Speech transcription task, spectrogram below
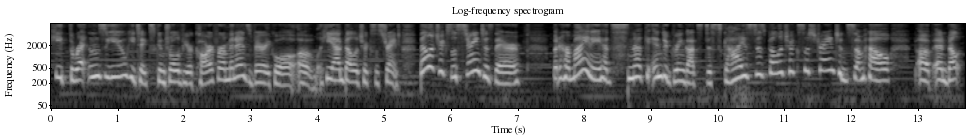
He threatens you. He takes control of your car for a minute. It's very cool. Oh, he and Bellatrix Lestrange. Bellatrix Lestrange is there But Hermione had snuck into Gringotts disguised as Bellatrix Lestrange, and somehow, uh, and Bell,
